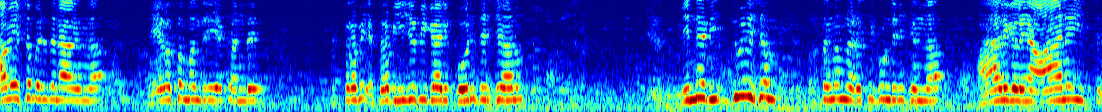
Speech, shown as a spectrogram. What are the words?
ആവേശഭരിതനാകുന്ന ദേവസ്വം മന്ത്രിയെ കണ്ട് എത്ര എത്ര ബി ജെ പിക്കാർ കോരിത്തിരിച്ചു കാണും. പിന്നെ വിദ്വേഷം പ്രസംഗം നടത്തിക്കൊണ്ടിരിക്കുന്ന ആളുകളെ ആനയിച്ച്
